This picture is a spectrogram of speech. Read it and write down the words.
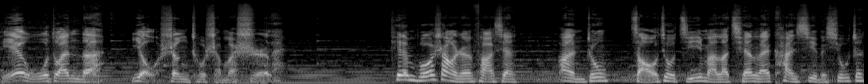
别无端的又生出什么事来。天博上人发现暗中早就挤满了前来看戏的修真，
